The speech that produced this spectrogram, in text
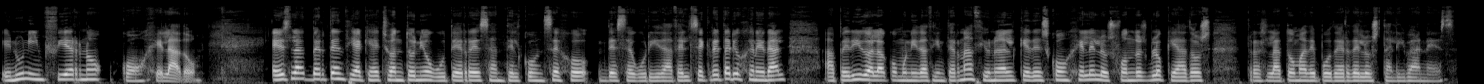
en un infierno congelado. Es la advertencia que ha hecho Antonio Guterres ante el Consejo de Seguridad. El secretario general ha pedido a la comunidad internacional que descongele los fondos bloqueados tras la toma de poder de los talibanes.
